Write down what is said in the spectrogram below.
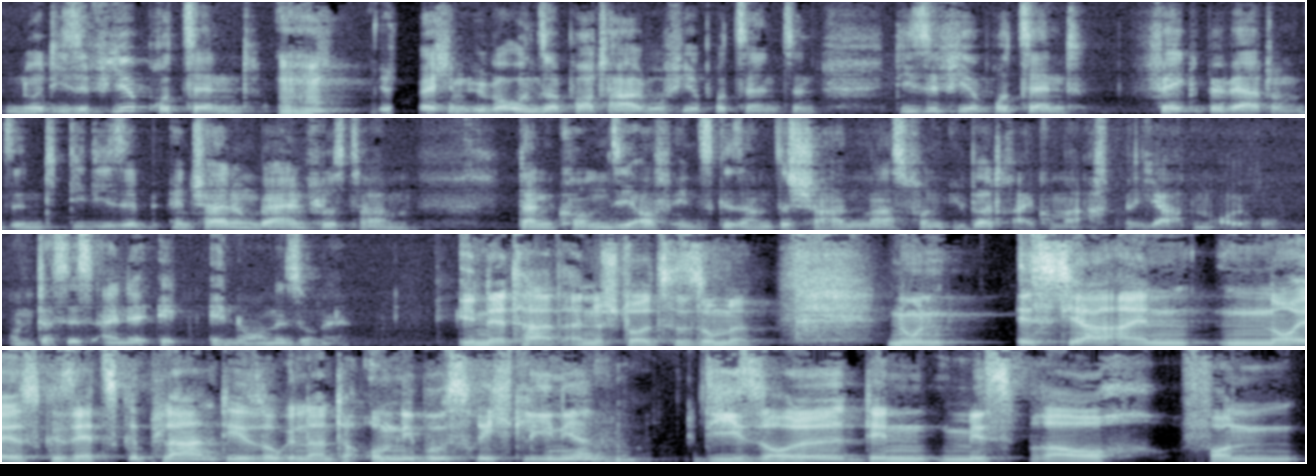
nur diese 4 Prozent, mhm. wir sprechen über unser Portal, wo 4 Prozent sind, diese 4 Prozent Fake-Bewertungen sind, die diese Entscheidung beeinflusst haben, dann kommen sie auf insgesamtes Schadenmaß von über 3,8 Milliarden Euro. Und das ist eine e enorme Summe. In der Tat, eine stolze Summe. Nun ist ja ein neues Gesetz geplant, die sogenannte Omnibus-Richtlinie. Mhm. Die soll den Missbrauch von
